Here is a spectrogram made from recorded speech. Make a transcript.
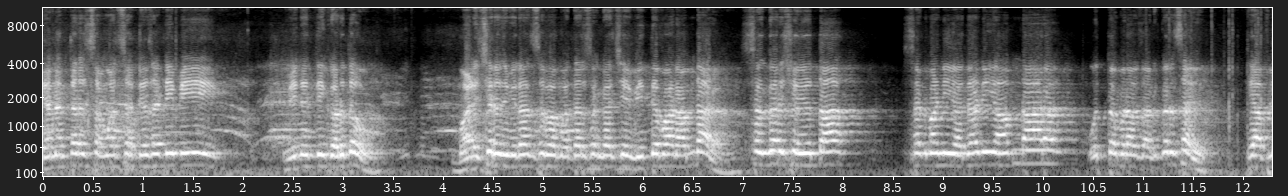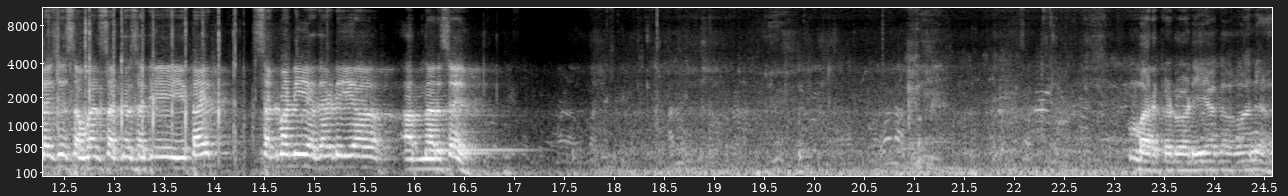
यानंतर संवाद साधण्यासाठी मी विनंती करतो. माळशिरस विधानसभा मतदारसंघाचे विद्यमान आमदार संघर्ष योद्धा सन्माननीय आदरणीय आमदार उत्तमराव जानकर साहेब हे आपल्याशी संवाद साधण्यासाठी येत आहेत. सन्माननीय आदरणीय आमदार साहेब. मार्कडवाडी या गावानं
